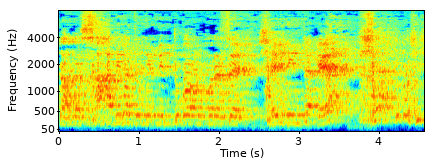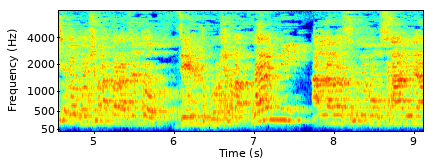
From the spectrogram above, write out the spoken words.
তাহলে সাহাবিরা যেদিন মৃত্যুবরণ করেছে, সেই দিনটাকে শোক হিসেবে ঘোষণা করা যেত, যেহেতু ঘোষণা করেননি আল্লাহ রাসূল এবং সাহাবীরা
